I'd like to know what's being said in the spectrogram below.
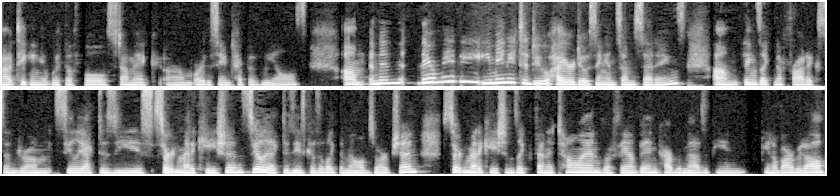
uh, taking it with a full stomach um, or the same type of meals um, and then there may be you may need to do higher dosing in some settings um, things like nephrotic syndrome celiac disease certain medications celiac disease because of like the malabsorption certain medications like phenytoin rifampin carbamazepine phenobarbital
